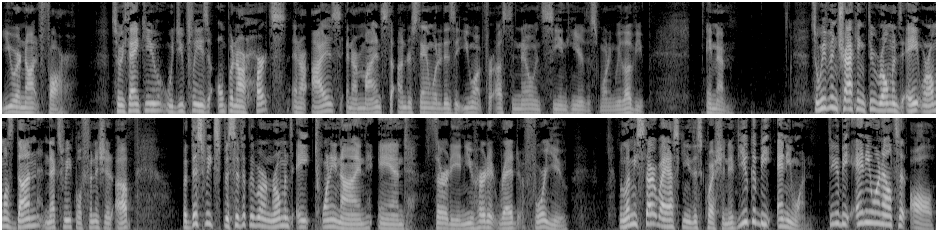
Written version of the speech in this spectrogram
you are not far. So we thank you. Would you please open our hearts and our eyes and our minds to understand what it is that you want for us to know and see and hear this morning? We love you. Amen. So we've been tracking through Romans 8. We're almost done. Next week we'll finish it up. But this week specifically, we're in Romans 8 29 and 30, and you heard it read for you. But let me start by asking you this question If you could be anyone, if you could be anyone else at all,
